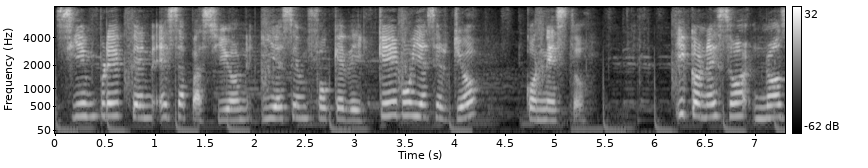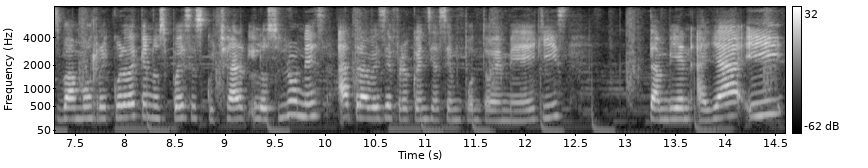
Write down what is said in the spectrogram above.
siempre ten esa pasión y ese enfoque de qué voy a hacer yo con esto. Y con eso nos vamos. Recuerda que nos puedes escuchar los lunes a través de frecuencias en .mx. También allá y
